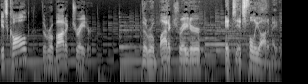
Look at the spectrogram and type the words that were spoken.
It's called the robotic trader. The robotic trader, it's it's fully automated.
